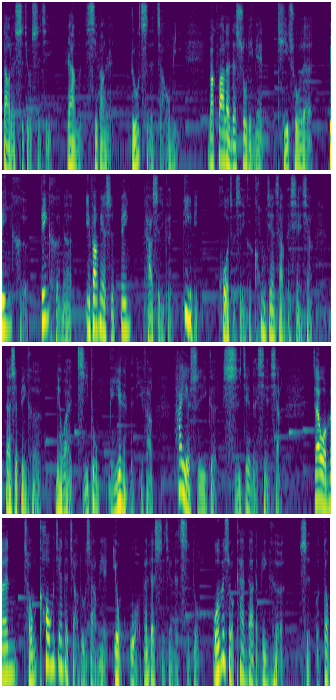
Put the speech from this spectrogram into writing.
到了十九世纪，让西方人如此的着迷。马克法伦的书里面提出了冰河。冰河呢，一方面是冰，它是一个地理或者是一个空间上的现象。但是冰河另外极度迷人的地方，它也是一个时间的现象。在我们从空间的角度上面，用我们的时间的尺度，我们所看到的冰河是不动；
